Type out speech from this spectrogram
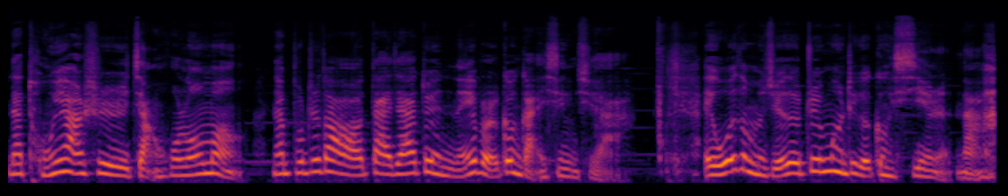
那同样是讲《红楼梦》，那不知道大家对哪本更感兴趣啊？哎，我怎么觉得《追梦》这个更吸引人呢？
